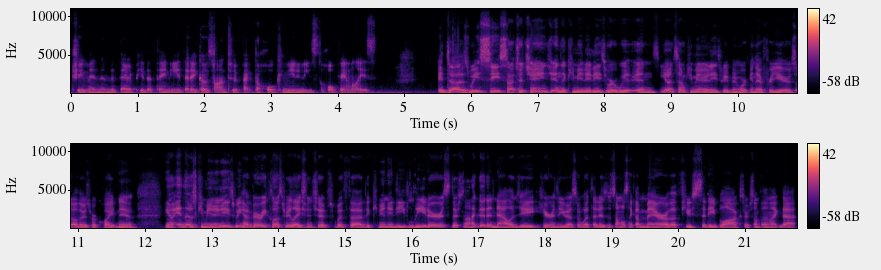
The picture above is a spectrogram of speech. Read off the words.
treatment and the therapy that they need, that it goes on to affect the whole communities, the whole families. It does. We see such a change in the communities where we, in you know, in some communities we've been working there for years. Others were quite new. You know, in those communities we have very close relationships with uh, the community leaders. There's not a good analogy here in the U.S. of what that is. It's almost like a mayor of a few city blocks or something like that.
